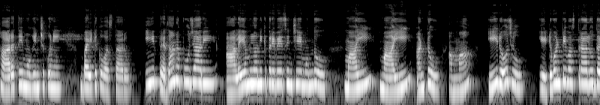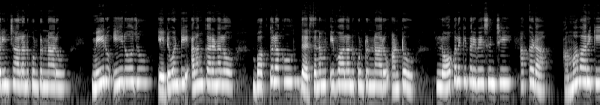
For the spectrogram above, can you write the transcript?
హారతి ముగించుకుని బయటకు వస్తారు. ఈ ప్రధాన పూజారి ఆలయంలోనికి ప్రవేశించే ముందు మాయి మాయి అంటూ అమ్మా ఈరోజు ఎటువంటి వస్త్రాలు ధరించాలనుకుంటున్నారు? మీరు ఈరోజు ఎటువంటి అలంకరణలో భక్తులకు దర్శనం ఇవ్వాలనుకుంటున్నారు అంటూ లోపలికి ప్రవేశించి అక్కడ అమ్మవారికి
